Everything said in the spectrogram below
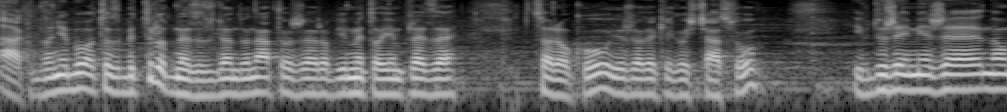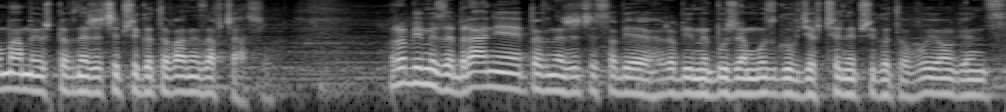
Tak, no nie było to zbyt trudne ze względu na to, że robimy tą imprezę co roku, już od jakiegoś czasu i w dużej mierze no, mamy już pewne rzeczy przygotowane zawczasu. Robimy zebranie, pewne rzeczy sobie robimy burzę mózgów, dziewczyny przygotowują, więc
